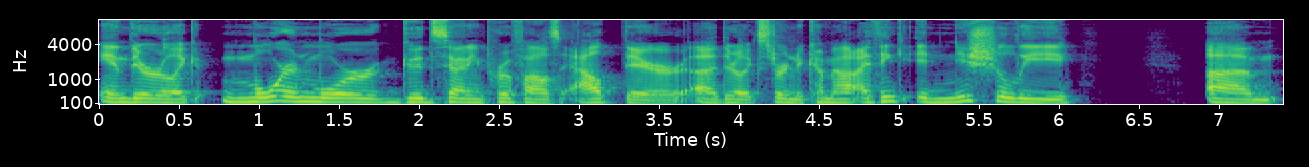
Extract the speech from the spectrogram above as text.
and there are like more and more good sounding profiles out there. Uh, they're like starting to come out. I think initially, um,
